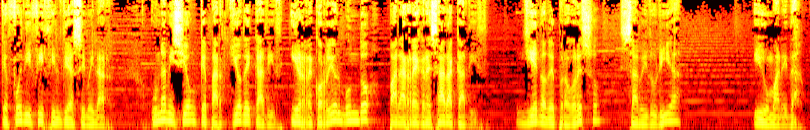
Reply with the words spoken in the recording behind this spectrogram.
que fue difícil de asimilar. Una misión que partió de Cádiz y recorrió el mundo para regresar a Cádiz, lleno de progreso, sabiduría y humanidad.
